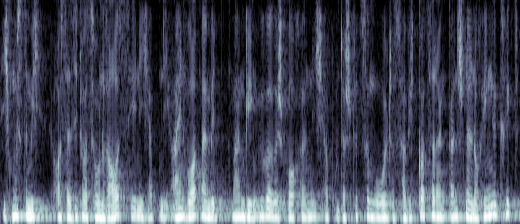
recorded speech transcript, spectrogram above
Ich musste mich aus der Situation rausziehen. Ich habe nicht ein Wort mehr mit meinem Gegenüber gesprochen. Ich habe Unterstützung geholt. Das habe ich Gott sei Dank ganz schnell noch hingekriegt,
